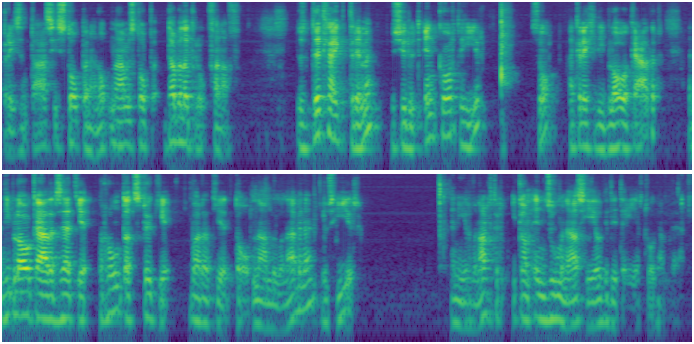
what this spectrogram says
presentatie stoppen en opname stoppen. Dat wil ik er ook vanaf. Dus dit ga ik trimmen. Dus je doet inkorten hier. Zo, dan krijg je die blauwe kader. En die blauwe kader zet je rond dat stukje waar dat je de opname wil hebben. Hè. Dus hier en hier van achter. Je kan inzoomen als je heel gedetailleerd wil gaan werken.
